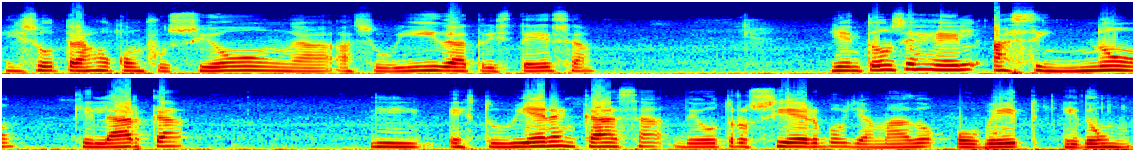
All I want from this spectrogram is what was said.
Eso trajo confusión a, su vida, tristeza. Y entonces él asignó que el arca estuviera en casa de otro siervo llamado Obed Edom.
